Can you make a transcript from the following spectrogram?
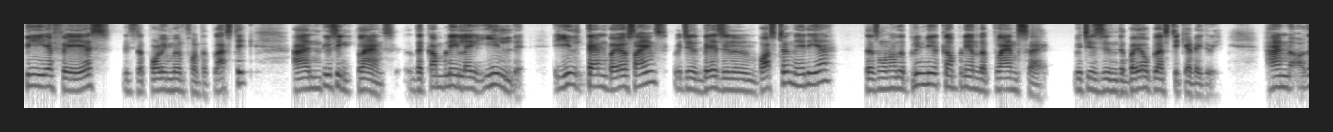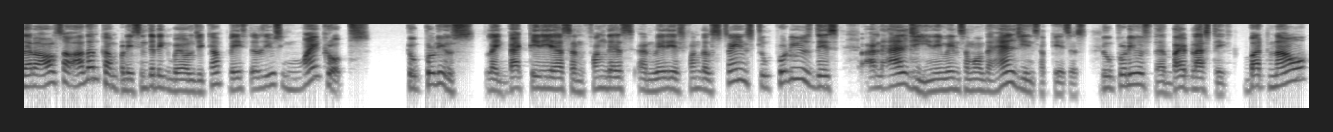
PHAs, which is the polymer for the plastic, and using plants. The company like Yield, Yield 10 Bioscience, which is based in Boston area, that's one of the premier company on the plant side, which is in the bioplastic category. And there are also other companies, synthetic biology companies, that are using microbes to produce like bacteria and fungus and various fungal strains to produce this and algae and even some of the algae in some cases to produce the bioplastic. But now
